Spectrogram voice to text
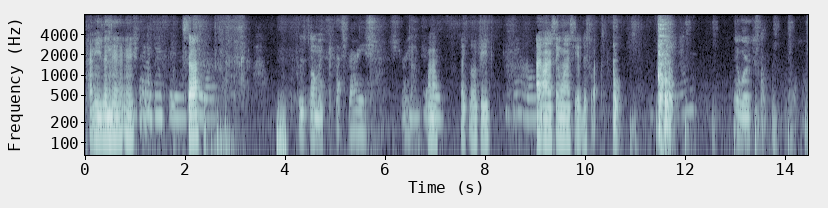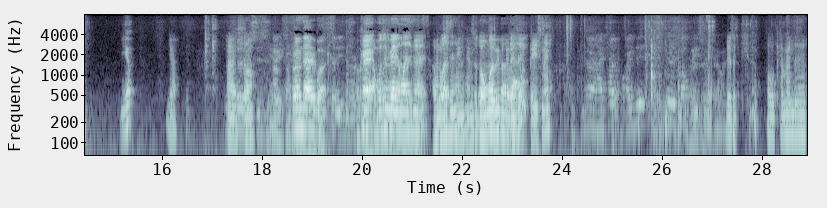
pennies in there and sh- My dance video. Stuff. Please tell me. That's very strange. Hold on. like low key. I honestly want to see if this works. It works. Yep. Yeah. Alright, so Yeah, we that it worked. Okay, I wasn't vandalizing it. I I don't wasn't. So don't worry about Yo, is a basement? Nah, I tried to find it. There's no basement. There's a old camera there.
